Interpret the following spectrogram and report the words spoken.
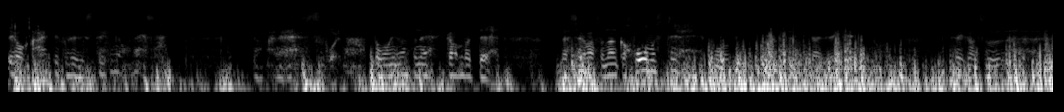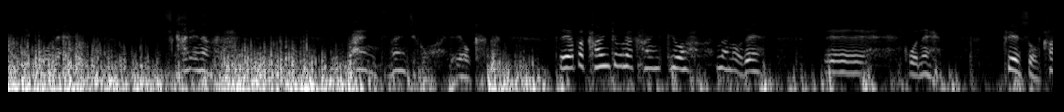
絵を描いてくれる素敵なお姉さん。なんかね、すごいなと思いますね。頑張っていらっしゃいます。なんかホームステイもされてるみたいで、現地の生活にこうね、疲れながら、毎日毎日こう絵を描く。で、やっぱ環境が環境なので、えーこうね、ペースを考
